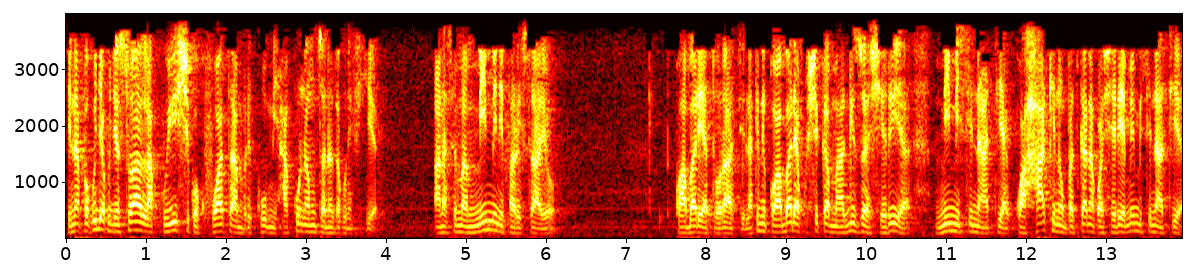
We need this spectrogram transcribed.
inapokuja kwenye swala la kuishi kwa kufuata amri kumi hakuna mtu anaweza kunifikia. Anasema mimi ni farisayo kwa habari ya torati lakini kwa habari ya kushika maagizo ya sheria mimi sina hatia. Kwa haki inayopatikana kwa sheria mimi sina hatia.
